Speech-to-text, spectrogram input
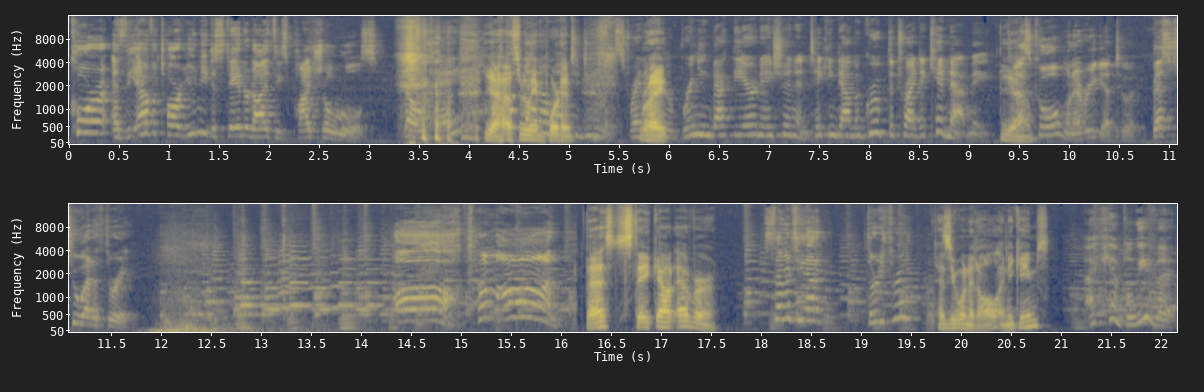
Korra, as the Avatar, you need to standardize these Pai Sho rules. Okay. Yeah, I'll that's really that important. To-do list right, Right. after bringing back the Air Nation and taking down the group that tried to kidnap me. Yeah. That's cool, whenever you get to it. Best two out of three. Oh, come on! Best stakeout ever. 17 out of 33? Has he won at all? Any games? I can't believe it.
